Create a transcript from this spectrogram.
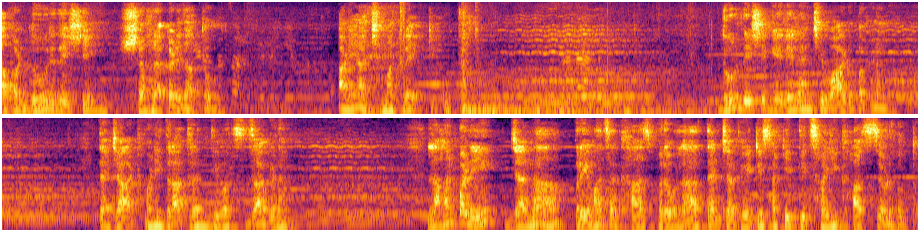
आपण दूरदेशी शहराकडे जातो आणि आजी मात्र एकटी होती. दूरदेशी गेलेल्यांची वाट बघणं त्याच्या आठवणीत रात्रंदिवस जागणं. लहानपणी ज्यांना प्रेमाचा घास भरवला त्यांच्या भेटीसाठी तिचाही घास जड होतो.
